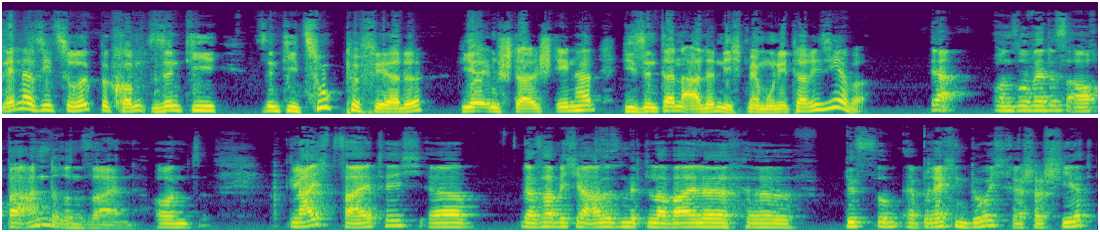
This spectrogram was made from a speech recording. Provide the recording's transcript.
wenn er sie zurückbekommt, sind die, sind die Zugpferde, die er im Stall stehen hat, die sind dann alle nicht mehr monetarisierbar. Ja, und so wird es auch bei anderen sein. Und gleichzeitig, äh, das habe ich ja alles mittlerweile äh, bis zum Erbrechen durchrecherchiert,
